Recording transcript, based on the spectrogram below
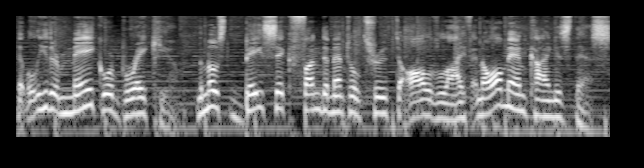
that will either make or break you. The most basic, fundamental truth to all of life and all mankind is this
